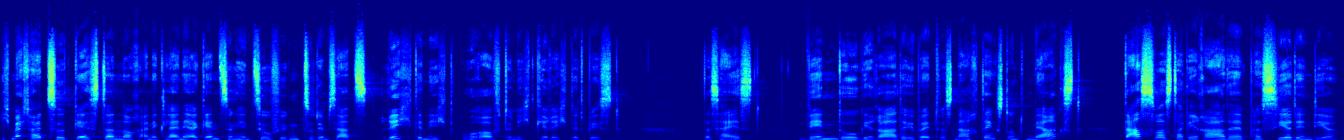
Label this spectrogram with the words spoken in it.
Ich möchte heute zu gestern noch eine kleine Ergänzung hinzufügen zu dem Satz, richte nicht, worauf du nicht gerichtet bist. Das heißt, wenn du gerade über etwas nachdenkst und merkst, das, was da gerade passiert in dir,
